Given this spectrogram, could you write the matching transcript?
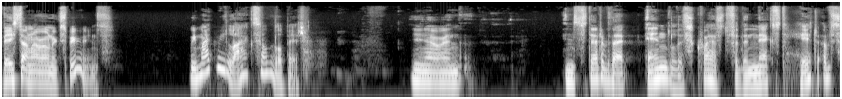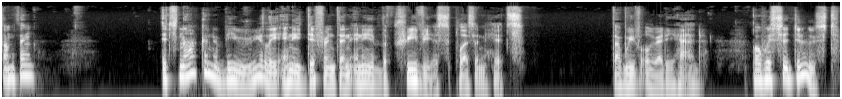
based on our own experience, we might relax a little bit. You know, and instead of that endless quest for the next hit of something, it's not going to be really any different than any of the previous pleasant hits that we've already had. But we're seduced.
